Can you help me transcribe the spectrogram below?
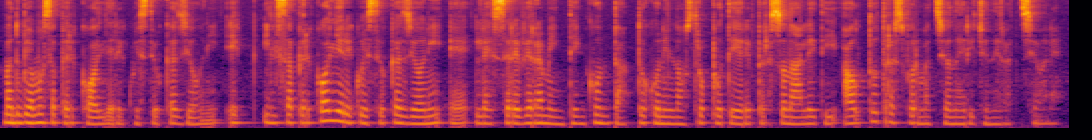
ma dobbiamo saper cogliere queste occasioni e il saper cogliere queste occasioni è l'essere veramente in contatto con il nostro potere personale di autotrasformazione e rigenerazione.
